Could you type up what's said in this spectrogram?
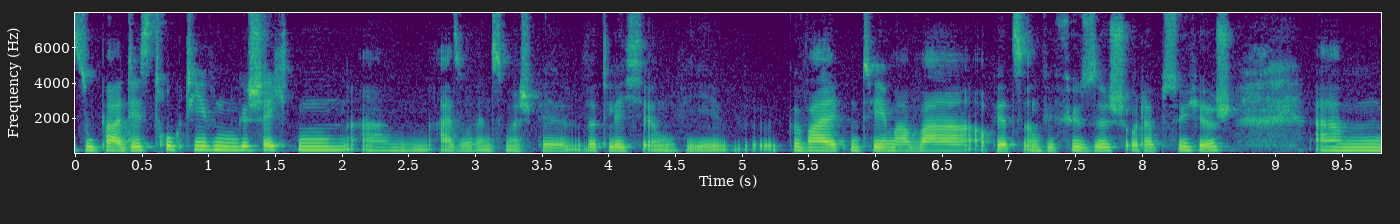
super destruktiven Geschichten. Ähm, also wenn zum Beispiel wirklich irgendwie Gewalt ein Thema war, ob jetzt irgendwie physisch oder psychisch, ähm,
